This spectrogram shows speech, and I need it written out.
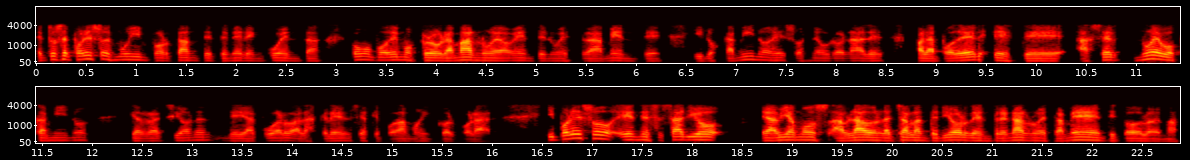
Entonces, por eso es muy importante tener en cuenta cómo podemos programar nuevamente nuestra mente y los caminos esos neuronales para poder este, hacer nuevos caminos que reaccionen de acuerdo a las creencias que podamos incorporar. Y por eso es necesario, eh, habíamos hablado en la charla anterior de entrenar nuestra mente y todo lo demás,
